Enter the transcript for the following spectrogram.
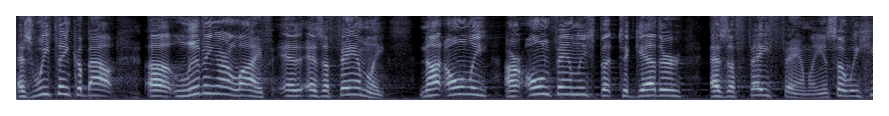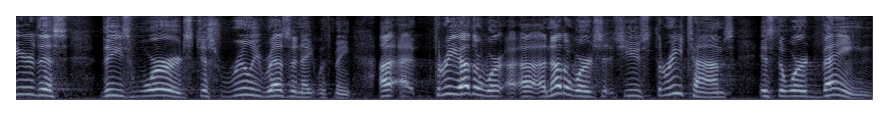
as we think about uh, living our life as, as a family not only our own families, but together as a faith family. And so we hear this, these words just really resonate with me. Uh, uh, three other word, uh, uh, another word that's used three times is the word vain.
